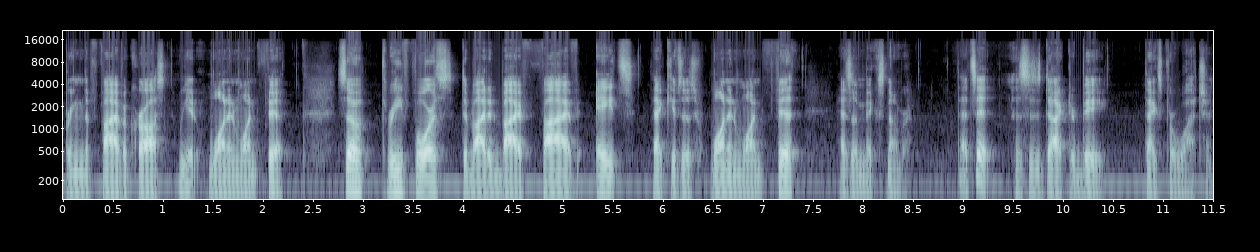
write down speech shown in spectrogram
Bring the 5 across. We get 1 and 1 fifth. So 3 fourths divided by 5 eighths, that gives us 1 and 1 fifth as a mixed number. That's it. This is Dr. B. Thanks for watching.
